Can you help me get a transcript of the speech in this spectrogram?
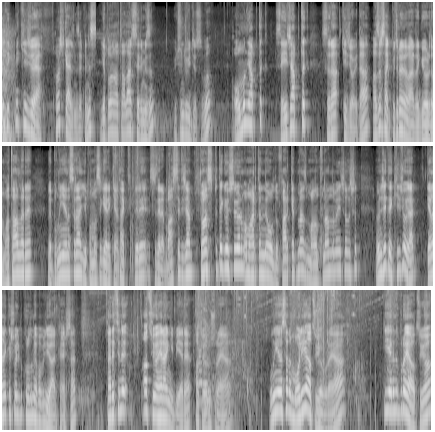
Geldik mi Kijo'ya? Hoş geldiniz hepiniz. Yapılan hatalar serimizin 3. videosu bu. Omen yaptık, Sage yaptık. Sıra Kijo'da. Hazırsak bütün aralarda gördüğüm hataları ve bunun yanı sıra yapılması gereken taktikleri sizlere bahsedeceğim. Şu an split'e gösteriyorum ama haritanın ne olduğu fark etmez. Mantığını anlamaya çalışın. Öncelikle Killjoy'lar genellikle şöyle bir kurulum yapabiliyor arkadaşlar. Taretini atıyor herhangi bir yere. Atıyorum şuraya. Bunun yanı sıra Molly'yi atıyor buraya. Diğerini buraya atıyor.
